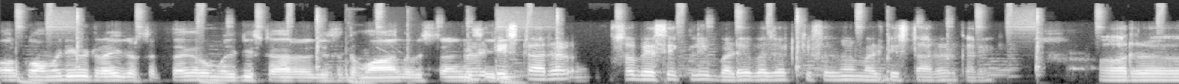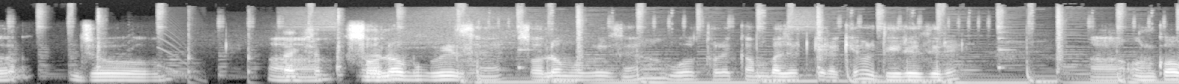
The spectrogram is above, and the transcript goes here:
और कॉमेडी भी ट्राई कर सकता है अगर वो मल्टी स्टार जैसे धमाल और इस तरह की मल्टी स्टारर सो बेसिकली बड़े बजट की फ़िल्में मल्टी स्टारर करे। और जो सोलो मूवीज़ हैं सोलो मूवीज़ हैं वो थोड़े कम बजट के रखे और धीरे धीरे उनको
